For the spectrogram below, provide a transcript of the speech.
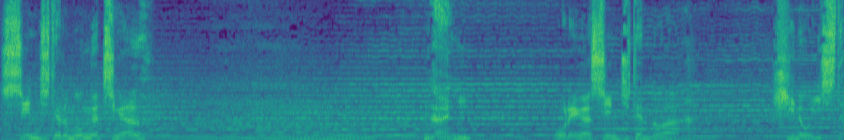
信じてるもんが違う。何？俺が信じてんのは火の意志だ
